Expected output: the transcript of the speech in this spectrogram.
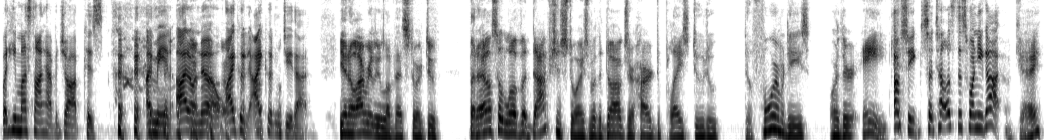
but he must not have a job because, I mean, I don't know. I couldn't, I couldn't do that. You know, I really love that story too. But I also love adoption stories where the dogs are hard to place due to deformities or their age. Oh, so you, so tell us this one you got. Okay.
